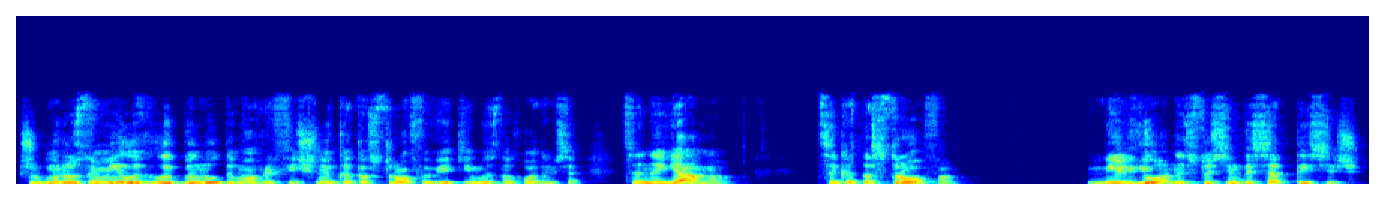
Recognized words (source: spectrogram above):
Щоб ми розуміли глибину демографічної катастрофи, в якій ми знаходимося. Це не яма, це катастрофа. Мільйони 170 тисяч.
